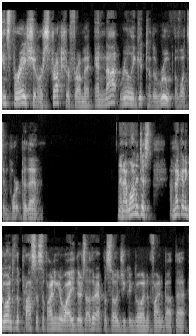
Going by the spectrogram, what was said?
inspiration or structure from it and not really get to the root of what's important to them. And i want to just i'm not going to go into the process of finding your why. There's other episodes you can go in and find about that.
